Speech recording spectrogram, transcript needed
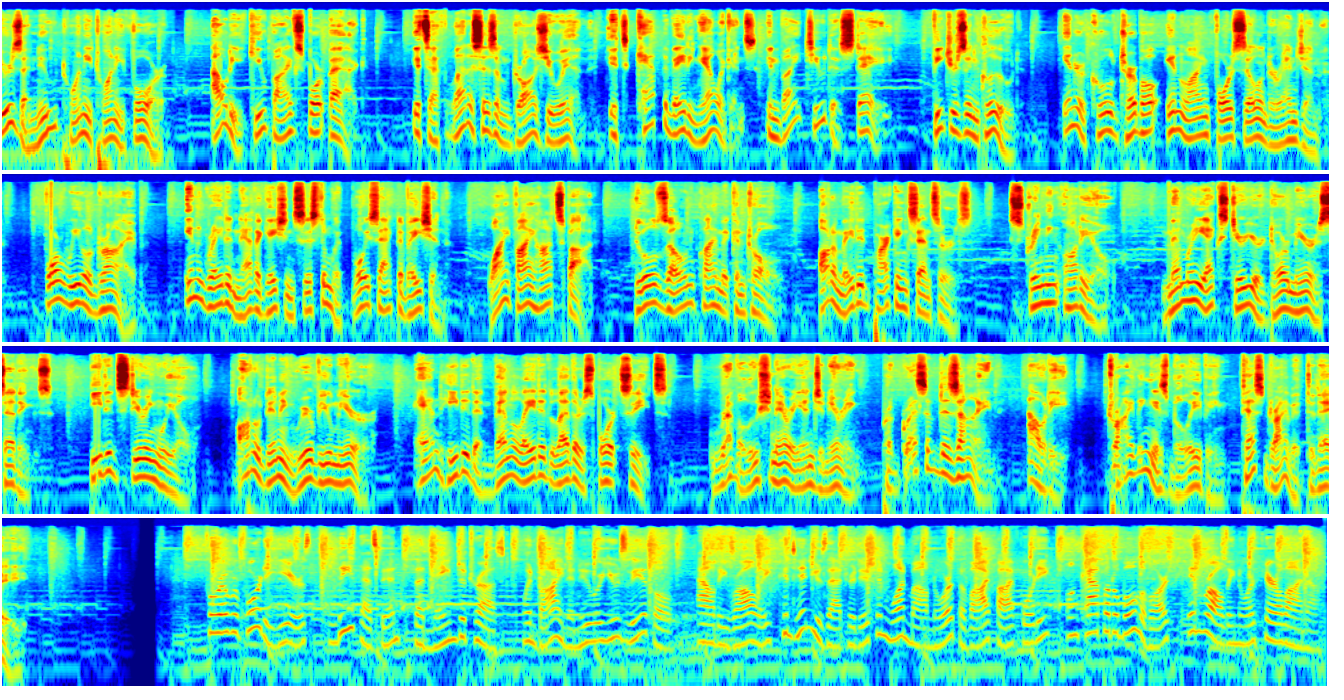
Here's a new 2024 Audi Q5 Sportback. Its athleticism draws you in. Its captivating elegance invites you to stay. Features include intercooled turbo inline four-cylinder engine, four-wheel drive, integrated navigation system with voice activation, Wi-Fi hotspot, dual zone climate control, automated parking sensors, streaming audio, memory exterior door mirror settings, heated steering wheel, auto dimming rearview mirror, and heated and ventilated leather sport seats. Revolutionary engineering, progressive design, Audi. Driving is believing. Test drive it today. For over 40 years, Leith has been the name to trust when buying a new or used vehicle. Audi Raleigh continues that tradition one mile north of I 540 on Capital Boulevard in Raleigh, North Carolina.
